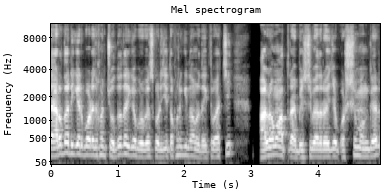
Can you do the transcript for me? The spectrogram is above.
তেরো তারিখের পরে যখন চোদ্দ তারিখে প্রবেশ করেছি, তখন কিন্তু আমরা দেখতে পাচ্ছি ভালো মাত্রায় বৃষ্টিপাত রয়েছে। পশ্চিমবঙ্গের,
